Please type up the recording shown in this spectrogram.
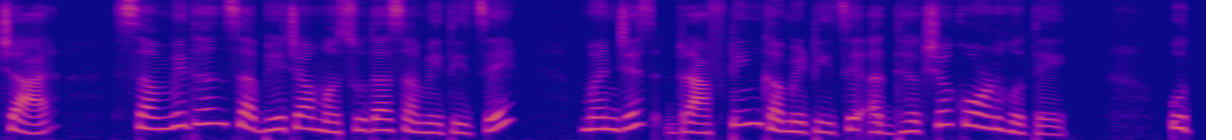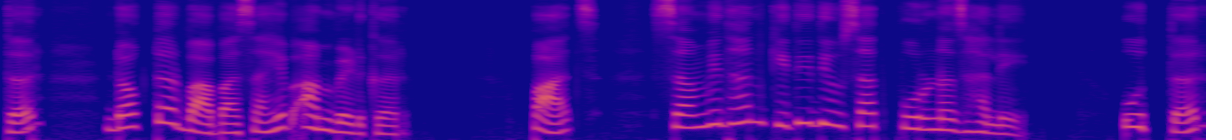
चार संविधान सभेच्या मसुदा समितीचे म्हणजेच ड्राफ्टिंग कमिटीचे अध्यक्ष कोण होते? उत्तर डॉक्टर बाबासाहेब आंबेडकर. पाच संविधान किती दिवसात पूर्ण झाले? उत्तर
